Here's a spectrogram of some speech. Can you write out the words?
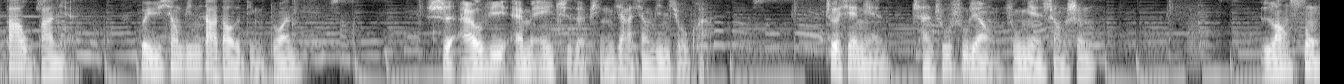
1858年，位于香槟大道的顶端，是 LVMH 的平价香槟酒款。这些年。产出数量逐年上升。l a n s o n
